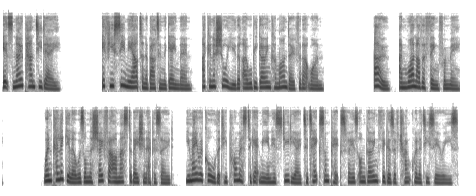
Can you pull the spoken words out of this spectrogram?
It's No Panty Day. If you see me out and about in the game, then, I can assure you that I will be going commando for that one. Oh, and one other thing from me. When Caligula was on the show for our masturbation episode, you may recall that he promised to get me in his studio to take some pics for his ongoing Figures of Tranquility series.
